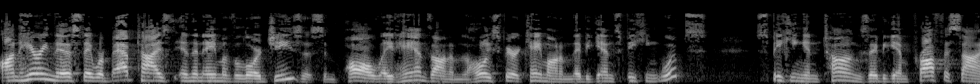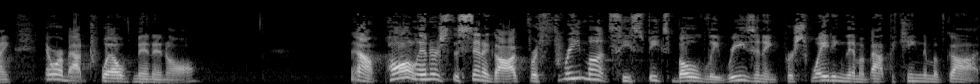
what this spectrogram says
On hearing this, they were baptized in the name of the Lord Jesus, and Paul laid hands on them. The Holy Spirit came on them. They began speaking, whoops, speaking in tongues. They began prophesying. There were about 12 men in all. Now, Paul enters the synagogue. For three months he speaks boldly, reasoning, persuading them about the kingdom of God.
